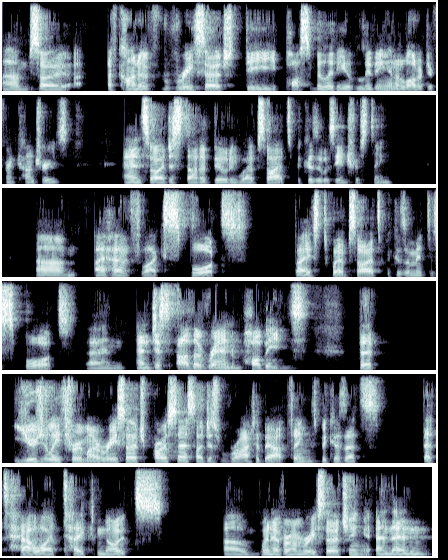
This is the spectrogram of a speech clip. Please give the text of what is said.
Um, so I've kind of researched the possibility of living in a lot of different countries. And so I just started building websites because it was interesting. Um, I have like sports based websites because I'm into sports and, and just other random hobbies that usually through my research process, I just write about things because that's, that's how I take notes uh, whenever I'm researching. And then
